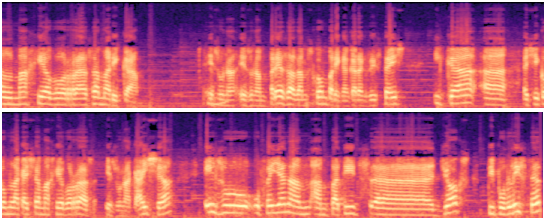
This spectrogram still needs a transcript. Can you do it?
el Màgia Borràs americà. És una, és una empresa, Adams Company, que encara existeix i que, eh, així com la caixa Màgia Borràs és una caixa, ells ho, ho feien amb, amb petits eh, jocs tipus blister,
